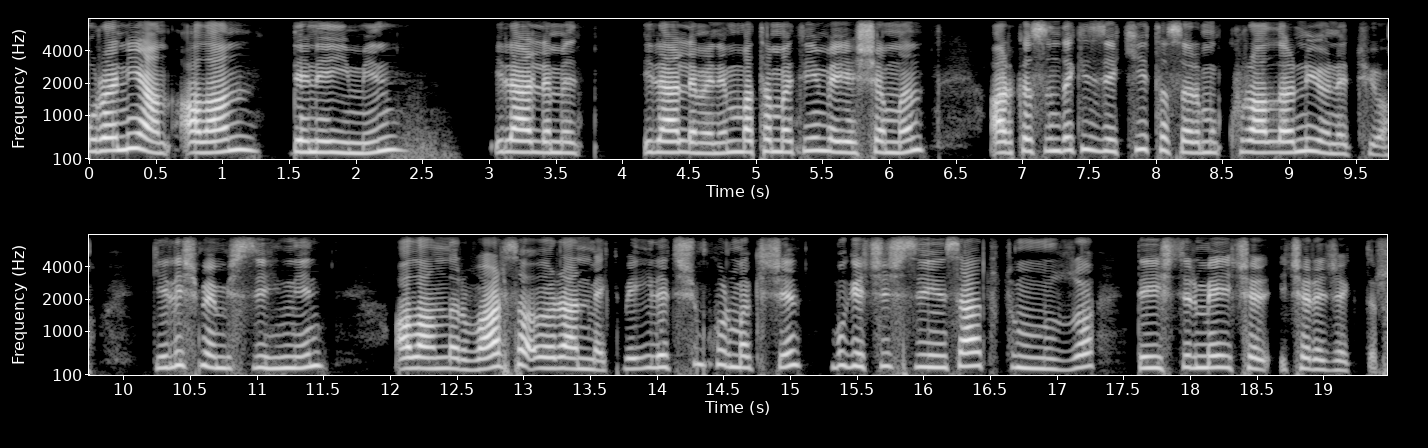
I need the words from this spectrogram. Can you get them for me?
Uranian alan deneyimin, ilerleme, ilerlemenin, matematiğin ve yaşamın arkasındaki zeki tasarımın kurallarını yönetiyor. Gelişmemiş zihnin alanları varsa öğrenmek ve iletişim kurmak için bu geçiş zihinsel tutumumuzu değiştirmeyi içer içerecektir.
